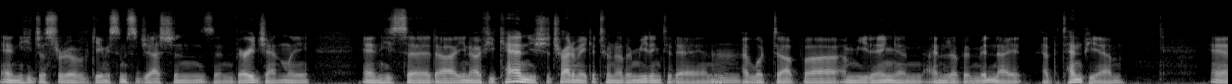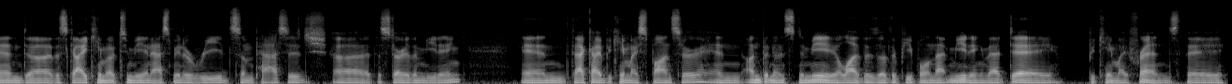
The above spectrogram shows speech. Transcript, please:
and he just sort of gave me some suggestions and very gently, and he said, uh, you know, if you can, you should try to make it to another meeting today. And I looked up uh, a meeting, and I ended up at midnight at the 10 p.m. And uh, this guy came up to me and asked me to read some passage uh, at the start of the meeting. And that guy became my sponsor. And unbeknownst to me a lot of those other people in that meeting that day became my friends. They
